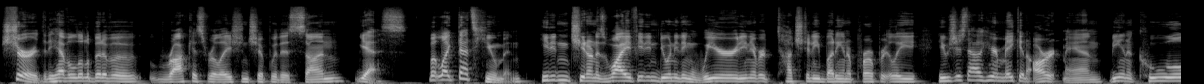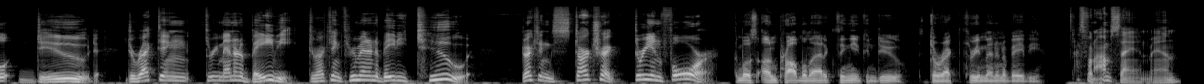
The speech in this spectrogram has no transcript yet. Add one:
sure, did he have a little bit of a raucous relationship with his son? Yes. But, like, that's human. He didn't cheat on his wife. He didn't do anything weird. He never touched anybody inappropriately. He was just out here making art, man. Being a cool dude. Directing Three Men and a Baby. Directing Three Men and a Baby 2. Directing Star Trek 3 and 4. The most unproblematic thing you can do to direct three men and a baby. That's what I'm saying, man.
